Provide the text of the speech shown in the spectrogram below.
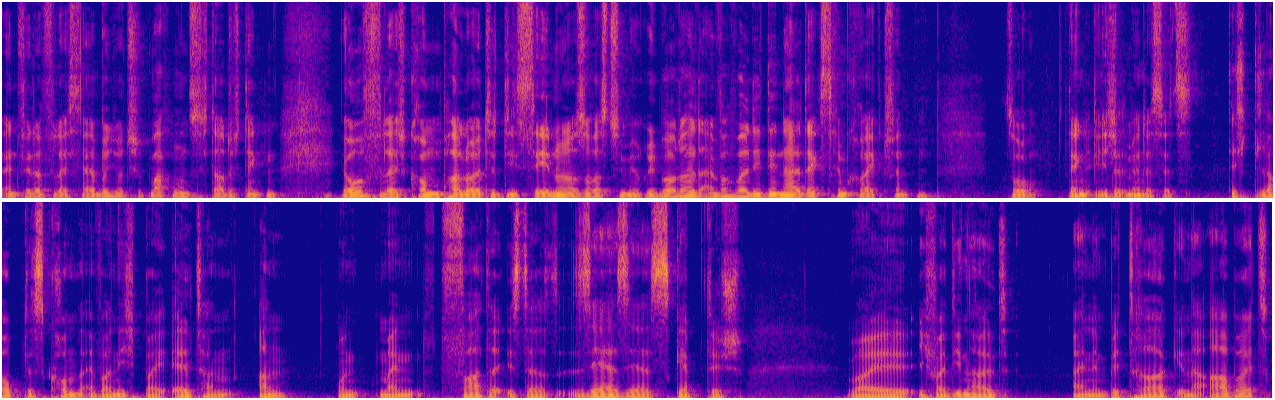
entweder vielleicht selber YouTube machen und sich dadurch denken, jo, vielleicht kommen ein paar Leute, die es sehen oder sowas zu mir rüber oder halt einfach, weil die den halt extrem korrekt finden. So denke ich mir das jetzt. Ich glaube, das kommt einfach nicht bei Eltern an. Und mein Vater ist da sehr, sehr skeptisch, weil ich verdiene halt einen Betrag in der Arbeit,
